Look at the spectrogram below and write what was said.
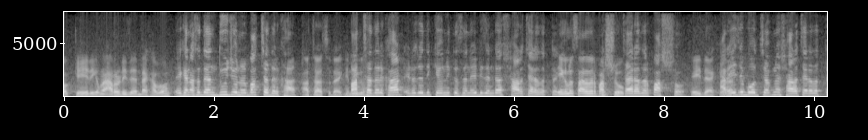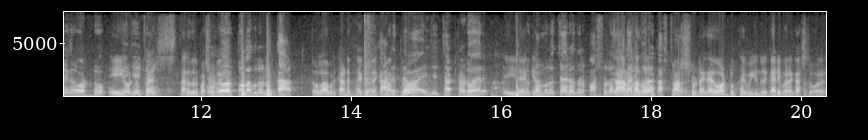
ওকে এদিকে আমরা আরও ডিজাইন দেখাবো। এখানে আছে দেন দুইজনের বাচ্চাদের খাট। আচ্ছা আচ্ছা দেখেন। বাচ্চাদের খাট এটা যদি কেউ নিতে চান এই ডিজাইনটা সাড়ে চার হাজার টাকা। এগুলো 4500 চার হাজার পাঁচশো। এই দেখেন আর এই যে বলছি আপনি সাড়ে চার হাজার টাকার অর্ডার এই অটো 4500 টাকা। তলাগুলো হলো কাঠ। তলা আবার কাটে থাকবে দেখেন। কাঠের মাত্র এই যে চারটা ডয়ের এই দেখেন হলো চার হাজার পাঁচশো টাকা গাড়ি ভাড়া কাস্টমার 4500 টাকায় অর্ডার থাকবে কিন্তু গাড়ি ভাড়া কাস্টমারের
